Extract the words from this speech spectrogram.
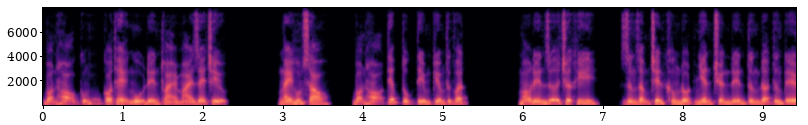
bọn họ cũng có thể ngủ đến thoải mái dễ chịu. Ngày hôm sau, bọn họ tiếp tục tìm kiếm thực vật. Mau đến giữa trưa khi, rừng rậm trên không đột nhiên truyền đến từng đợt tương tê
